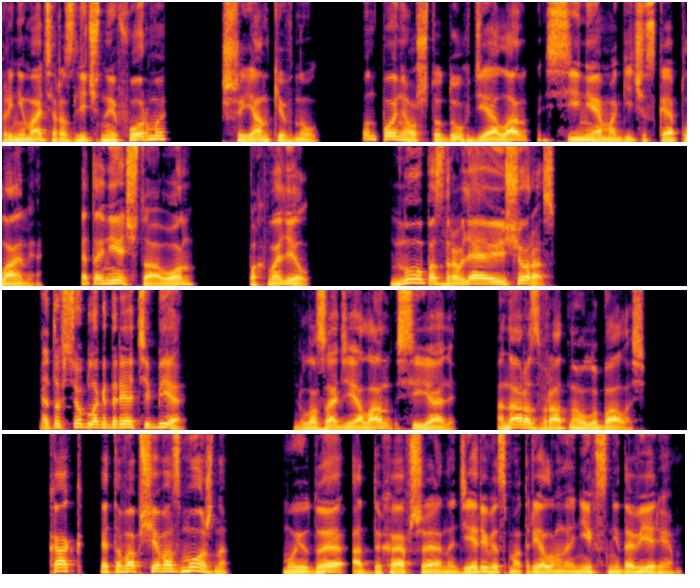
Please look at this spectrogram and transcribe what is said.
принимать различные формы? Шиян кивнул. Он понял, что дух Диалан – синее магическое пламя. Это нечто, он похвалил. Ну, поздравляю еще раз. Это все благодаря тебе, Глаза Диалан сияли. Она развратно улыбалась. «Как это вообще возможно?» Муюде, отдыхавшая на дереве, смотрела на них с недоверием.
